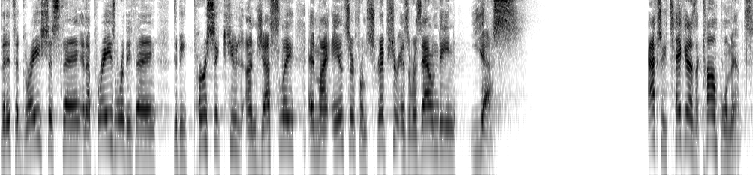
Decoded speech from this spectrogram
that it's a gracious thing and a praiseworthy thing to be persecuted unjustly? And my answer from Scripture is a resounding yes. Actually, take it as a compliment.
